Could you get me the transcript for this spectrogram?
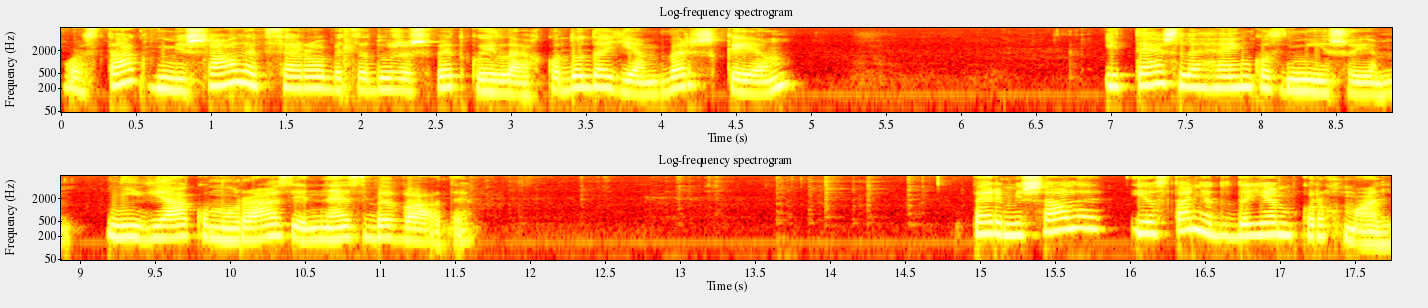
Ось так вмішали, все робиться дуже швидко і легко. Додаємо вершки. І теж легенько змішуємо, ні в якому разі не збивати. Перемішали і останнє додаємо крохмаль.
